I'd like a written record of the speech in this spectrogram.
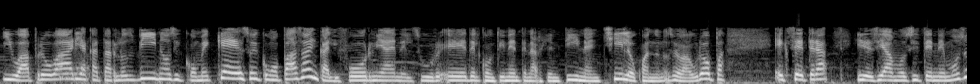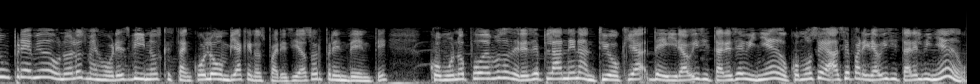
y va a probar y a catar los vinos y come queso, y como pasa en California, en el sur eh, del continente, en Argentina, en Chile, cuando uno se va a Europa, etcétera. Y decíamos, si tenemos un premio de uno de los mejores vinos que está en Colombia, que nos parecía sorprendente, ¿cómo no podemos hacer ese plan en Antioquia de ir a visitar ese viñedo? ¿Cómo se hace para ir a visitar el viñedo?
